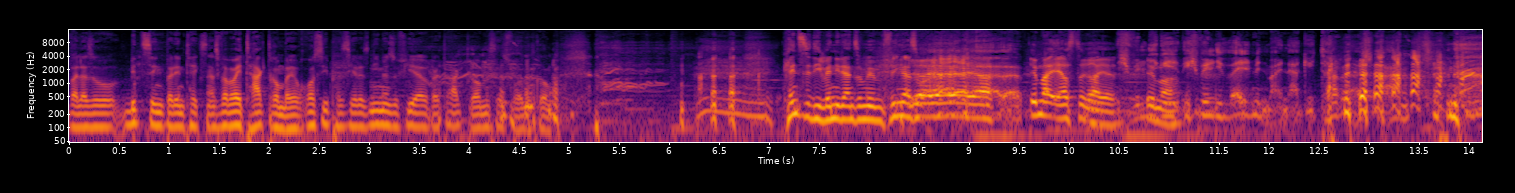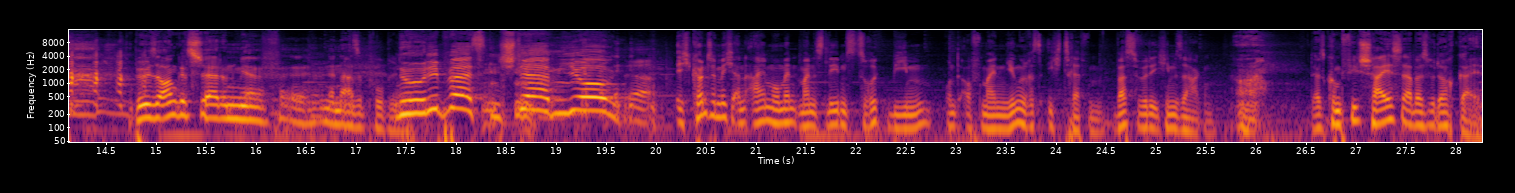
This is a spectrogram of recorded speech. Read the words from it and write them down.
weil er so mitsingt bei den Texten. Das war bei Tagtraum. Bei Rossi passiert das nicht mehr so viel, aber bei Tagtraum ist das vorgekommen. Kennst du die, wenn die dann so mit dem Finger so... ja, ja. Immer erste Reihe. Ich will, Immer. die, ich will die Welt mit meiner Gitarre erschlagen. böse Onkels-Shirt und mir äh, in der Nase popeln. Nur die Besten sterben jung. Ich könnte mich an einen Moment meines Lebens zurückbeamen und auf mein jüngeres Ich treffen. Was würde ich ihm sagen? Oh, das kommt viel Scheiße, aber es wird auch geil.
